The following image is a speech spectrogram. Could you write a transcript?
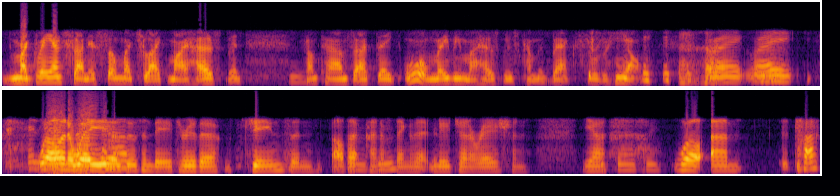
my grandson is so much like my husband. Sometimes I think, oh, maybe my husband's coming back through him. right, right. And well, in a way, he is, have- isn't he? Through the genes and all that kind of Mhm. thing, that new generation. Yeah. Exactly. Well, um, talk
